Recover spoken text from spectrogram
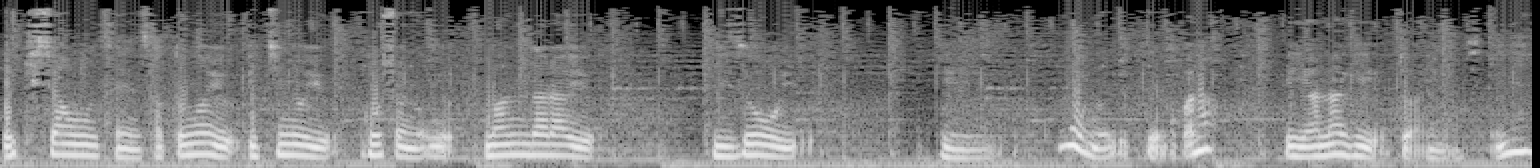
駅舎温泉、里の湯、一の湯、五所の湯、曼荼羅湯、地蔵湯、えー、河野湯っていうのかなで、柳湯とありましてね。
